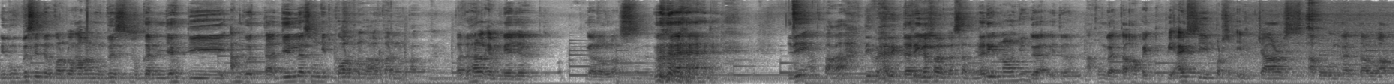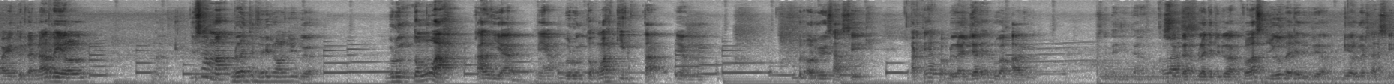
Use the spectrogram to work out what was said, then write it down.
Di Mubes itu kor perlengkapan Mubes bukan jadi anggota. Jadi langsung jadi kor Perlengkapan. padahal MD aja gak lolos jadi apakah dibalik dari dari nol juga itu aku nggak tahu apa itu PIC person in charge. Aku nggak tahu apa itu dana real. Nah, jadi sama belajar dari nol juga. Beruntunglah kalian ya. Beruntunglah kita yang berorganisasi. Artinya apa? Belajarnya dua kali. Sudah di dalam kelas. Sudah belajar di dalam kelas juga belajar di, di organisasi.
